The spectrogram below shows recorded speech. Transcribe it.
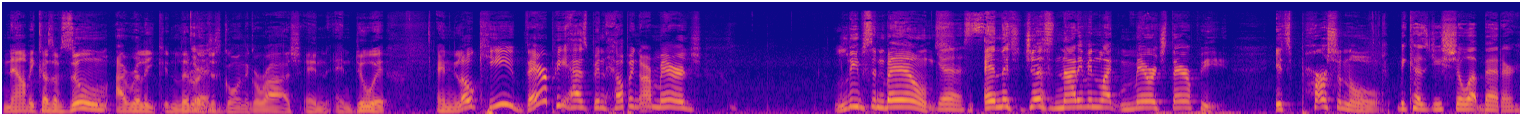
Now because of Zoom, I really can literally Yeah. just go in the garage and and do it. And low key, therapy has been helping our marriage leaps and bounds. Yes. and it's just not even like marriage therapy. It's personal. Because you show up better.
